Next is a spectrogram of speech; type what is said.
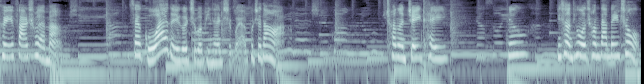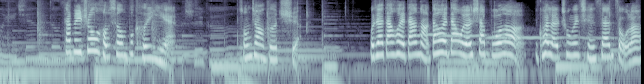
可以发出来吗？在国外的一个直播平台直播呀？不知道啊。穿的 J.K. 哟，你想听我唱大悲咒？大悲咒好像不可以，宗教歌曲。我叫大坏蛋呢，大坏蛋，我要下播了，你快来冲个前三，走了。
